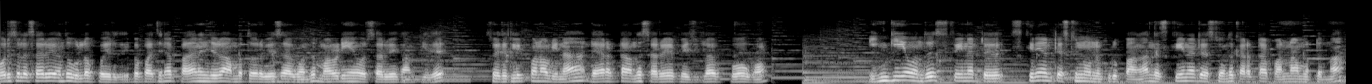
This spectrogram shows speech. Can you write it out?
ஒரு சில சர்வே வந்து உள்ளே போயிடுது இப்போ பார்த்தீங்கன்னா பதினஞ்சு ரூபா ஐம்பத்தோரு பைசாவுக்கு வந்து மறுபடியும் ஒரு சர்வே காமிக்குது. ஸோ இதை கிளிக் பண்ணோம் அப்படின்னா டேரெக்டாக வந்து சர்வே பேஜுக்குள்ளே போகும். இங்கேயும் வந்து ஸ்க்ரீனர் டெ ஸ்க்ரீனர் டெஸ்ட்டுன்னு ஒன்று கொடுப்பாங்க. அந்த ஸ்க்ரீனர் டெஸ்ட் வந்து கரெக்டாக பண்ணால் மட்டும்தான்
